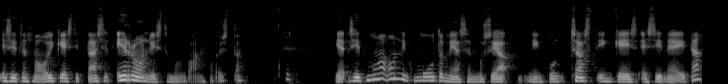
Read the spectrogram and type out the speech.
ja sitten että mä oikeasti pääsen eroon niistä mun vanhoista. Ja sitten mulla on niinku muutamia semmoisia niinku just in case esineitä,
